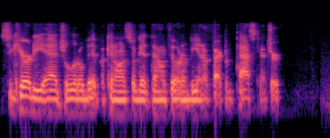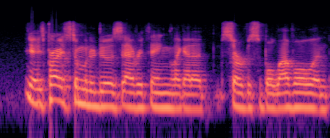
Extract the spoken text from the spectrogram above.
secure the edge a little bit, but can also get downfield and be an effective pass catcher. Yeah, he's probably someone who does everything like at a serviceable level, and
